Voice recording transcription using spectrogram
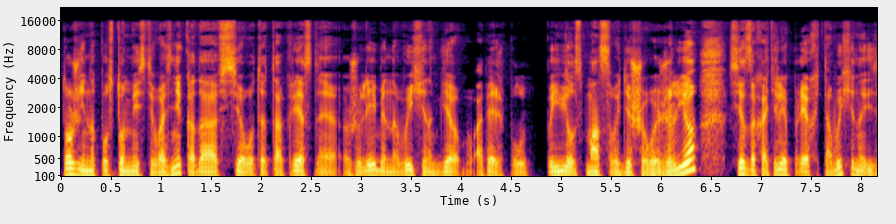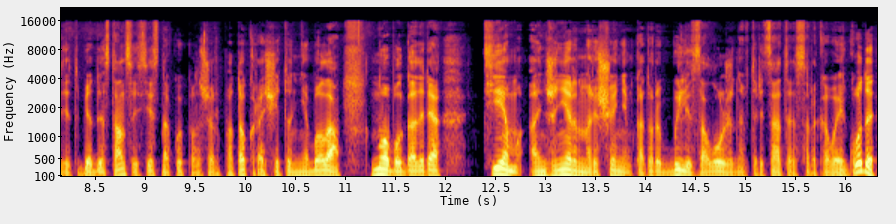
тоже не на пустом месте возник, когда все вот это окрестное Жулебино, Выхино, где, опять же, появилось массовое дешевое жилье, все захотели приехать на Выхино, и эта бедная станция, естественно, такой пассажиропоток рассчитан не была. Но благодаря тем инженерным решениям, которые были заложены в 30-40-е годы,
